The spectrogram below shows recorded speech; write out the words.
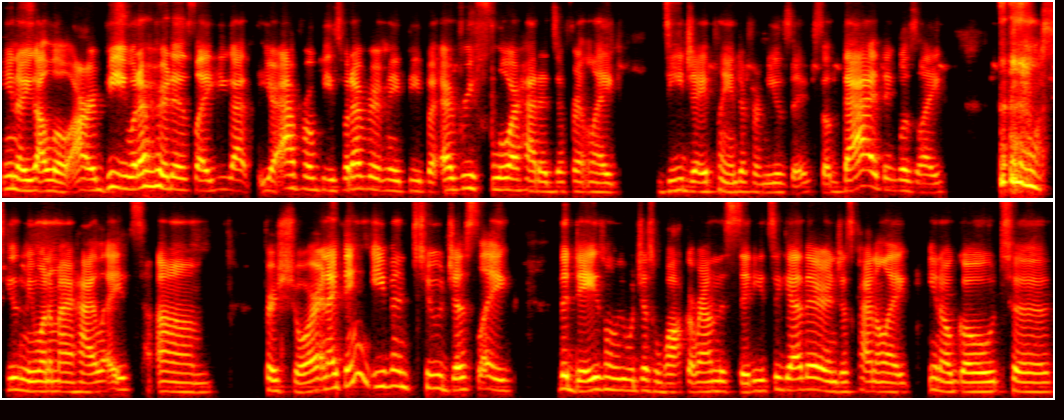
you know you got a little r&b whatever it is like you got your afro beats whatever it may be but every floor had a different like dj playing different music so that i think was like excuse me one of my highlights um for sure and i think even too just like the days when we would just walk around the city together and just kind of like you know go to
